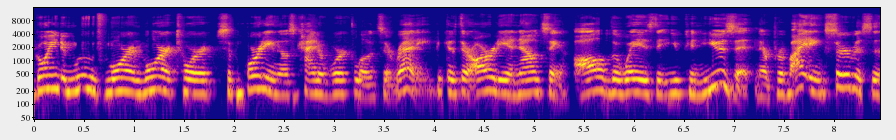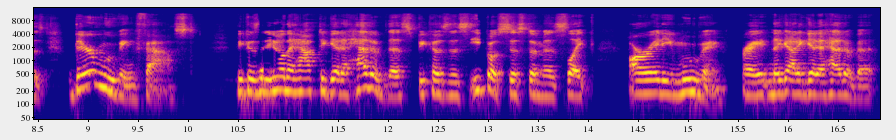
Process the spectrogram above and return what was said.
going to move more and more toward supporting those kind of workloads already because they're already announcing all of the ways that you can use it and they're providing services. They're moving fast because they know they have to get ahead of this because this ecosystem is like already moving, right? And they got to get ahead of it.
